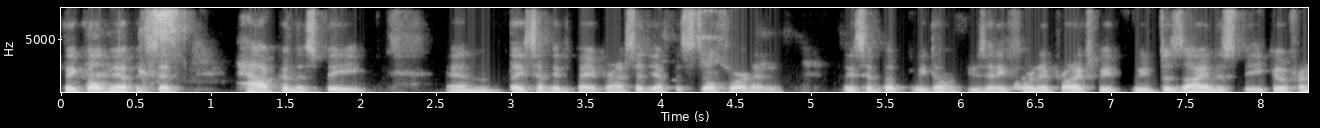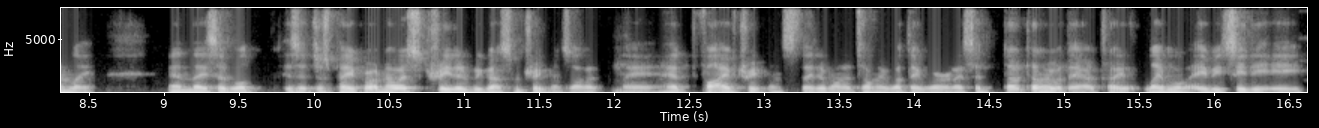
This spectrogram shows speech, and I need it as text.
they called me up and said, how can this be? And they sent me the paper and I said, yep, it's still fluorinated. They said, but we don't use any fluorinated products. We, we've designed this to be eco-friendly. And they said, well, is it just paper? Oh, no, it's treated. We got some treatments on it. And they had five treatments. They didn't want to tell me what they were. And I said, don't tell me what they are. Tell you, label them A, B, C, D, E,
